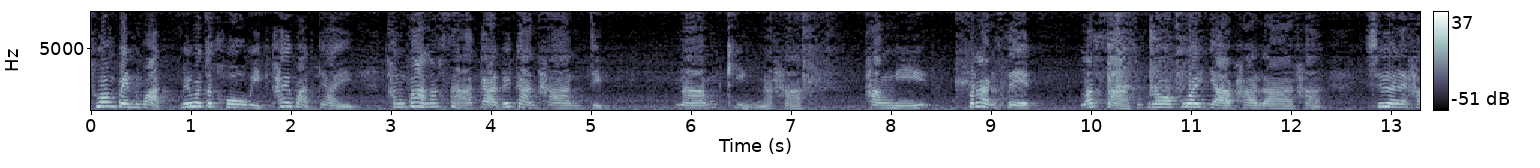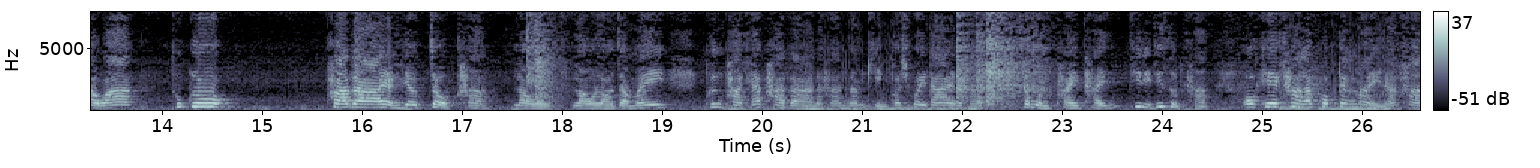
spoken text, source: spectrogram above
ช่วงเป็นหวัดไม่ว่าจะโควิด ไข้หวัดใหญ่ทั้งบ้านรักษาอาการด้วยการทานจิบน้ำขิงนะคะ ทางนี้ฝรั่งเศสรักษาทุกโรคด้วยยาพาราค่ะ เชื่อเลยค่ะว่าทุกโรค พาราอย่างเดียวจบค่ะ เราเราเราจะไม่พึ่งพาแค่พารานะคะ น้ำขิงก็ช่วยได้นะคะ สมุนไพรไทยที่ดีที่สุดค่ะ โอเคค่ะแล้วพบกันใหม่นะคะ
